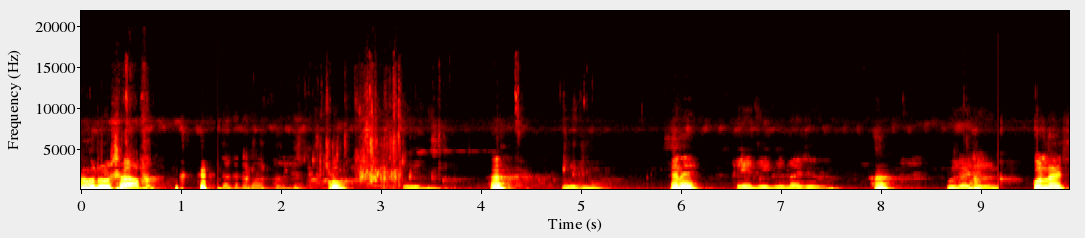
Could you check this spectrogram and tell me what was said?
হলো সাপ। ও হ্যাঁ? এনে? হ্যাঁ? কোন লাইট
